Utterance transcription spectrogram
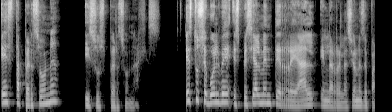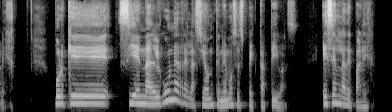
esta persona y sus personajes. Esto se vuelve especialmente real en las relaciones de pareja. Porque si en alguna relación tenemos expectativas, es en la de pareja.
